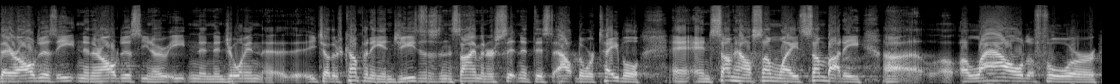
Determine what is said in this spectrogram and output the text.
they're all just eating and they're all just, you know, eating and enjoying uh, each other's company. And Jesus and Simon are sitting at this outdoor table. And, somehow, some way, somebody uh, allowed for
